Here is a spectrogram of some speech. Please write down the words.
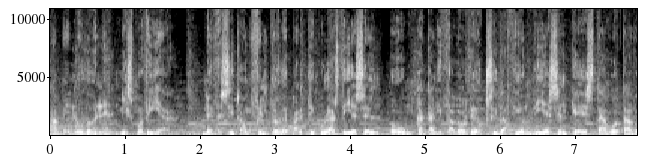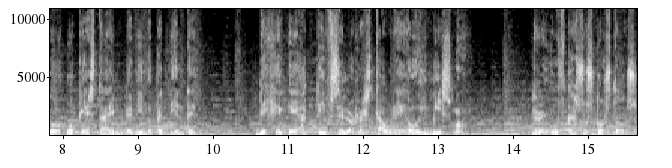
a menudo en el mismo día. ¿Necesita un filtro de partículas diésel o un catalizador de oxidación diésel que está agotado o que está en pedido pendiente? Deje que Active se lo restaure hoy mismo. Reduzca sus costos,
